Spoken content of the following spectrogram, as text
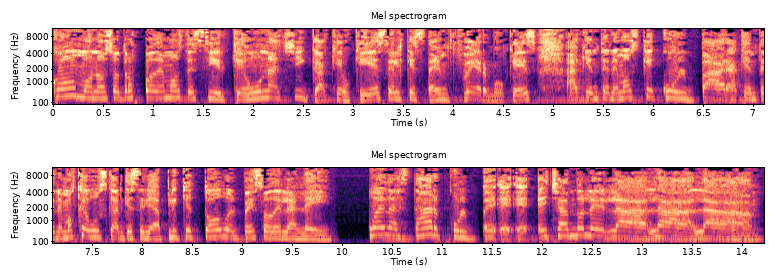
¿Cómo nosotros podemos decir que una chica que, es el que está enfermo, que es a quien tenemos que culpar, a quien tenemos que buscar que se le aplique todo el peso de la ley, pueda estar eh, eh, eh, echándole la, la, la,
